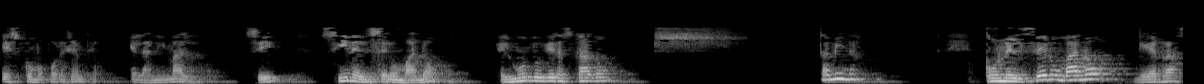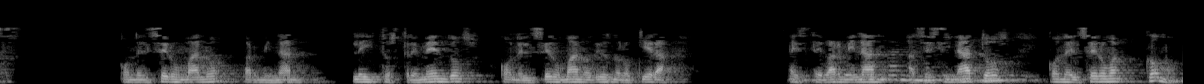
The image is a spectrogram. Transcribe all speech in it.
Es como, por ejemplo, el animal, ¿sí? Sin el ser humano, el mundo hubiera estado camina. Con el ser humano, guerras. Con el ser humano, Parminan, pleitos tremendos. Con el ser humano, Dios no lo quiera, este Barminan, asesinatos con el ser humano. ¿Cómo?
